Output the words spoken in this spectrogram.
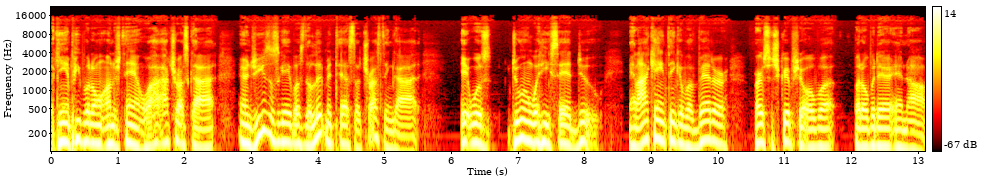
again, people don't understand, well, I, trust God. And Jesus gave us the litmus test of trusting God. It was doing what he said do. And I can't think of a better verse of scripture over but over there in uh,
